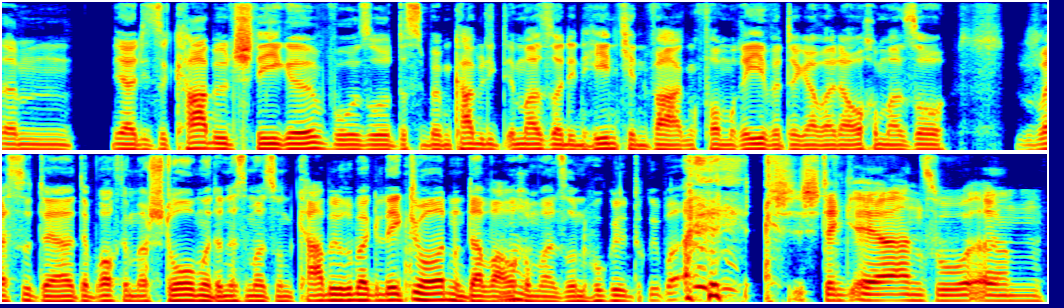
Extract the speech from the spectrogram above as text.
ähm, ja, diese Kabelstege, wo so das über dem Kabel liegt, immer so an den Hähnchenwagen vom Rewe, Digga, weil da auch immer so, weißt du, der, der braucht immer Strom und dann ist immer so ein Kabel rübergelegt worden und da war auch Mhm. immer so ein Huckel drüber. Ich, ich denke eher an so, ähm,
